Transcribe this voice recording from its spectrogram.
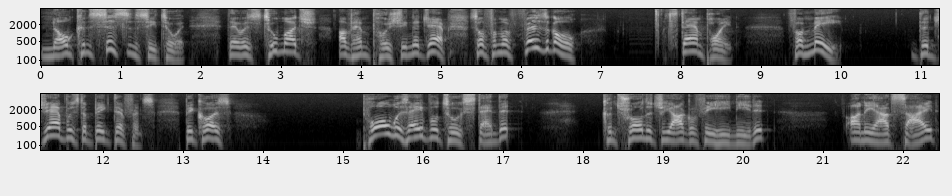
no consistency to it. There was too much of him pushing the jab. So, from a physical standpoint, for me, the jab was the big difference because Paul was able to extend it, control the geography he needed on the outside,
